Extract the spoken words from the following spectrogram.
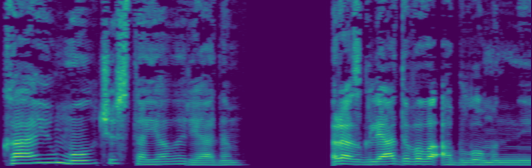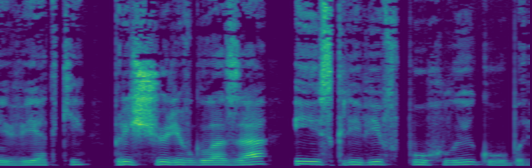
Каю молча стояла рядом, разглядывала обломанные ветки, прищурив глаза и искривив пухлые губы,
